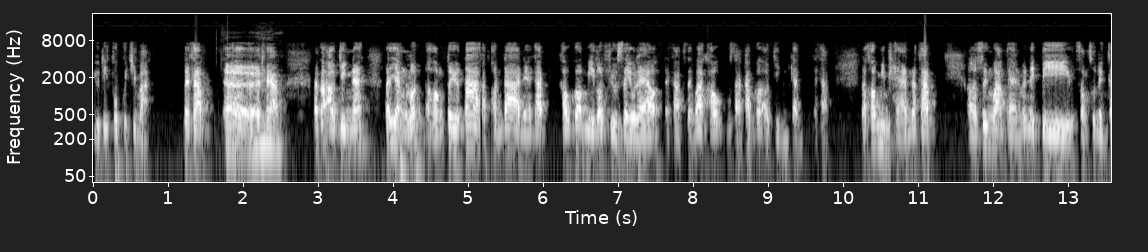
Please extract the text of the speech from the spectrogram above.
อยู่ที่ฟุกุชิมะ นะครับ เออนะครับ แล้วก็เอาจริงนะ แล้วอย่างรถของโตโยต้ากับฮอนด้าเนี่ยครับเขาก็มีรถฟิวเซลแล้วนะครับแสดงว่าเขาอุตสาหกรรมก็เอาจริงกันนะครับ แล้วเขามีแผนนะครับเออซึ่งวางแผนไว้ในปี 2019เ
